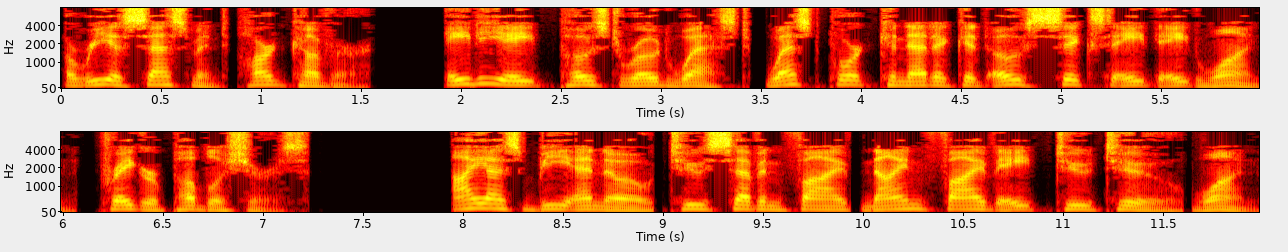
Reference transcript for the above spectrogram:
A Reassessment. Hardcover. 88 Post Road West, Westport, Connecticut 06881. Praeger Publishers. ISBN 0-275-95822-1.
